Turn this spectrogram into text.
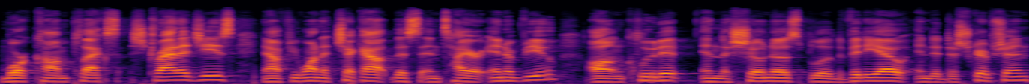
more complex strategies. Now, if you want to check out this entire interview, I'll include it in the show notes below the video in the description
